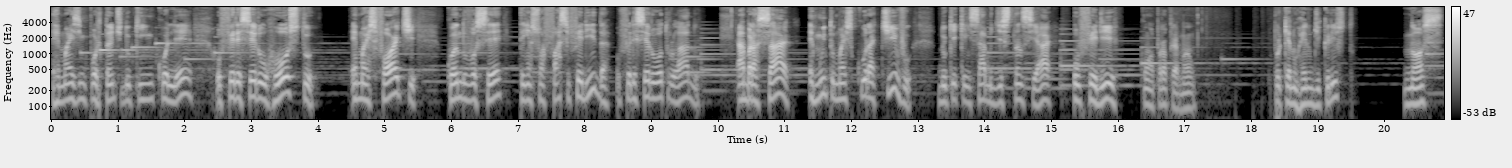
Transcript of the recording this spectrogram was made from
é mais importante do que encolher. Oferecer o rosto é mais forte quando você tem a sua face ferida, oferecer o outro lado. Abraçar é muito mais curativo do que, quem sabe, distanciar ou ferir com a própria mão. Porque no reino de Cristo, nós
